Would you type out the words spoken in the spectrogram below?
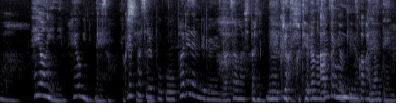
와. 혜영이님. 혜영이님께서 네, 크레파스를. 보고 파리넬리를 연상하시다니 네, 그런 대단한 상상력이에요. 아픔과 관련된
